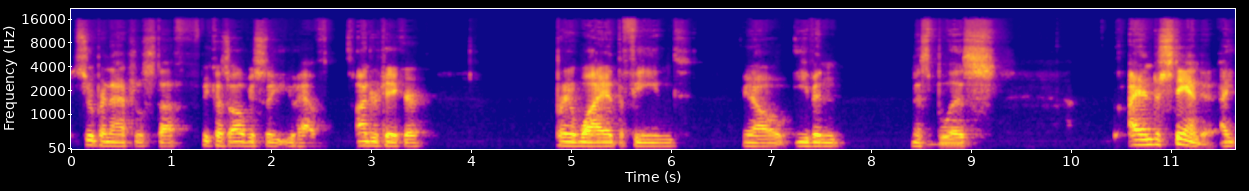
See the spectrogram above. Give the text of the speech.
supernatural stuff because obviously you have Undertaker, Bray Wyatt, the Fiend, you know, even Miss Bliss. I understand it. I,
